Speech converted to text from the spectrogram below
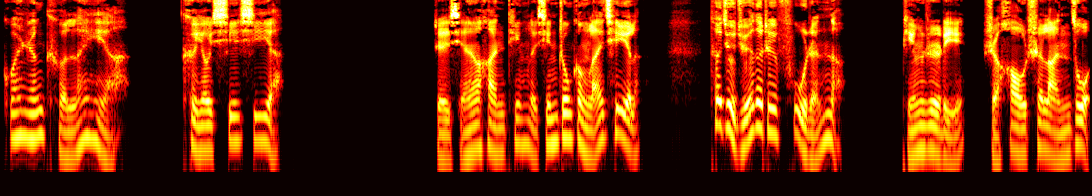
官人可累呀，可要歇息呀。这闲汉听了，心中更来气了，他就觉得这妇人呢，平日里是好吃懒做，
